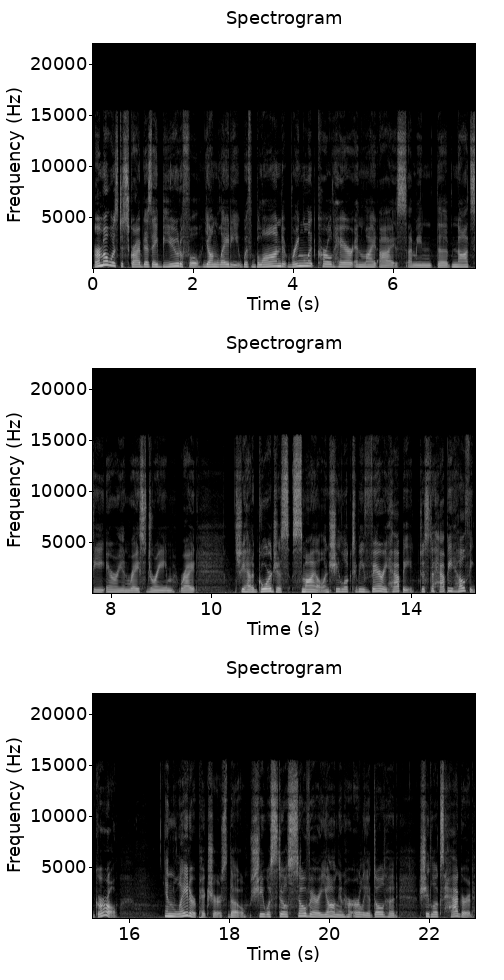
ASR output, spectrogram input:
Irma was described as a beautiful young lady with blonde, ringlet curled hair and light eyes. I mean, the Nazi Aryan race dream, right? She had a gorgeous smile and she looked to be very happy, just a happy, healthy girl. In later pictures, though, she was still so very young in her early adulthood, she looks haggard,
